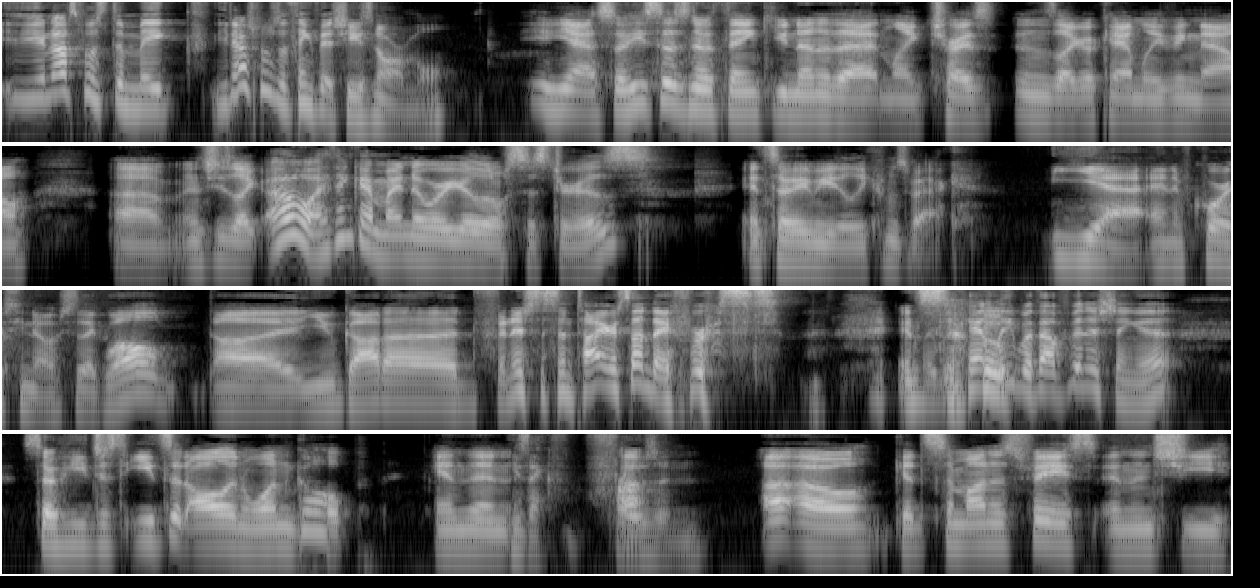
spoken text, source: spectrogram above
you're not supposed to make, you're not supposed to think that she's normal. Yeah, so he says no, thank you, none of that, and like tries and is like, okay, I'm leaving now. Um, and she's like, oh, I think I might know where your little sister is. And so he immediately comes back. Yeah, and of course, you know, she's like, well, uh, you gotta finish this entire Sunday first. And Like, so, we can't leave without finishing it. so he just eats it all in one gulp, and then He's like, frozen. uh oh, gets some on his face, and then she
